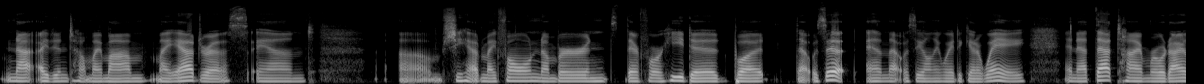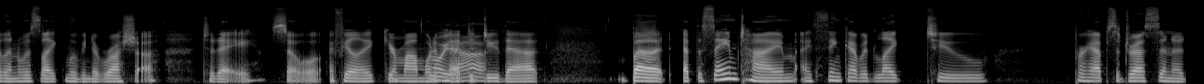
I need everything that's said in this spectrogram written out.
not. I didn't tell my mom my address, and um, she had my phone number, and therefore he did, but that was it. And that was the only way to get away. And at that time, Rhode Island was like moving to Russia today. So I feel like your mm. mom would oh, have Oh, had yeah. to do that. But at the same time, I think I would like to perhaps address in a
